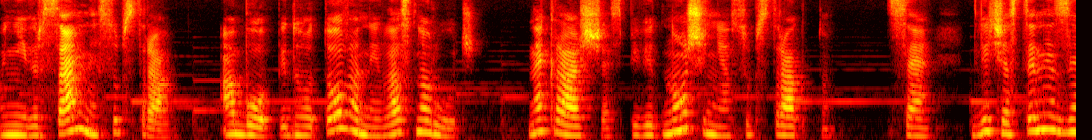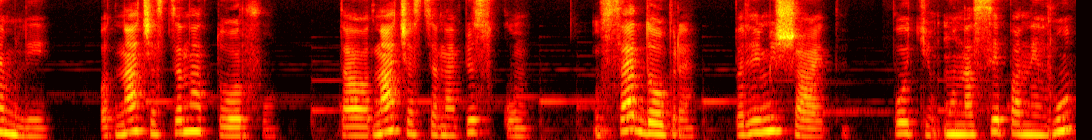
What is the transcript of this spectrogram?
універсальний субстракт або підготовлений власноруч. Найкраще співвідношення субстракту це дві частини землі, одна частина торфу та одна частина піску. Усе добре перемішайте. Потім у насипаний ґрунт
